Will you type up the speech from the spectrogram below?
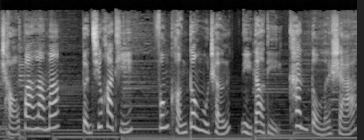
潮爸辣妈》。本期话题：《疯狂动物城》，你到底看懂了啥？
